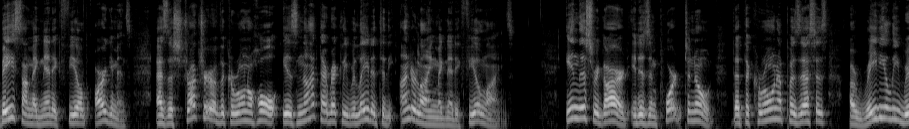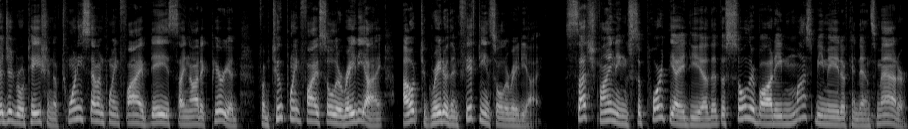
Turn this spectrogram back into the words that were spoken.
based on magnetic field arguments, as the structure of the coronal hole is not directly related to the underlying magnetic field lines. In this regard, it is important to note that the corona possesses a radially rigid rotation of 27.5 days synodic period from 2.5 solar radii out to greater than 15 solar radii. Such findings support the idea that the solar body must be made of condensed matter,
